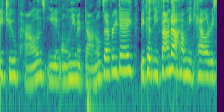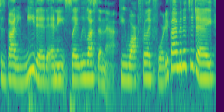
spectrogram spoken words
62 pounds eating only McDonald's every day because he found out how many calories his body needed and ate slightly less than that. He walked for like 45 minutes a day,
